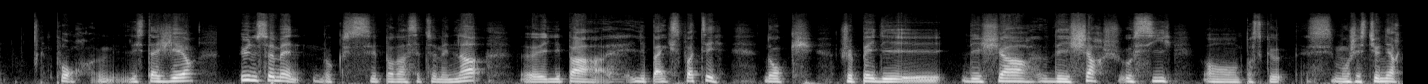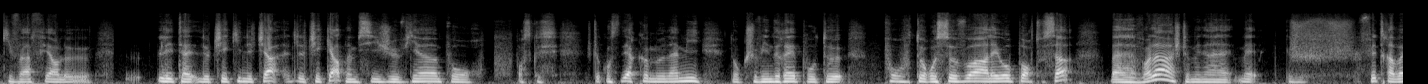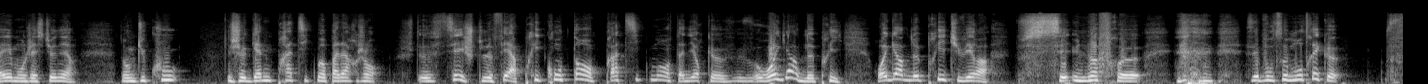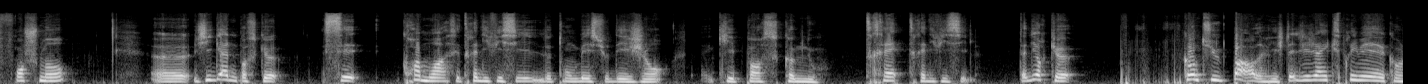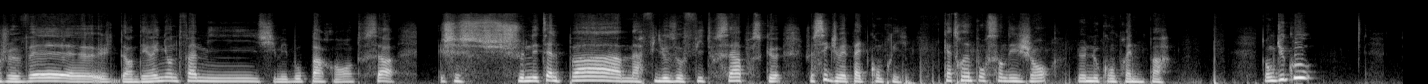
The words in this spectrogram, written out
pour les stagiaires une semaine. Donc c'est pendant cette semaine-là, euh, il n'est pas, pas exploité. Donc je paye des, des, char des charges aussi parce que c'est mon gestionnaire qui va faire le, le check-in, le check-out, même si je viens pour, parce que je te considère comme un ami, donc je viendrai pour te, pour te recevoir à l'aéroport, tout ça. Ben voilà, je te mets mais je fais travailler mon gestionnaire. Donc du coup, je gagne pratiquement pas d'argent. Je te le fais à prix comptant, pratiquement. C'est-à-dire que regarde le prix. Regarde le prix, tu verras. C'est une offre. c'est pour te montrer que, franchement, euh, j'y gagne parce que c'est, crois-moi, c'est très difficile de tomber sur des gens qui pensent comme nous. Très, très difficile. C'est-à-dire que quand tu parles, et je t'ai déjà exprimé quand je vais euh, dans des réunions de famille, chez mes beaux-parents, tout ça, je, n'étale pas ma philosophie, tout ça, parce que je sais que je vais pas être compris. 80% des gens ne nous comprennent pas. Donc du coup,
